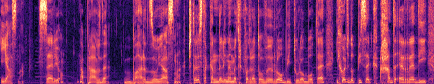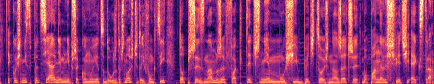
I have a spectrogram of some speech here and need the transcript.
Jasna. Serio, naprawdę. Bardzo jasna. 400 kandeli na metr kwadratowy robi tu robotę i choć dopisek HDR Ready jakoś niespecjalnie mnie przekonuje co do użyteczności tej funkcji, to przyznam, że faktycznie musi być coś na rzeczy, bo panel świeci ekstra.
